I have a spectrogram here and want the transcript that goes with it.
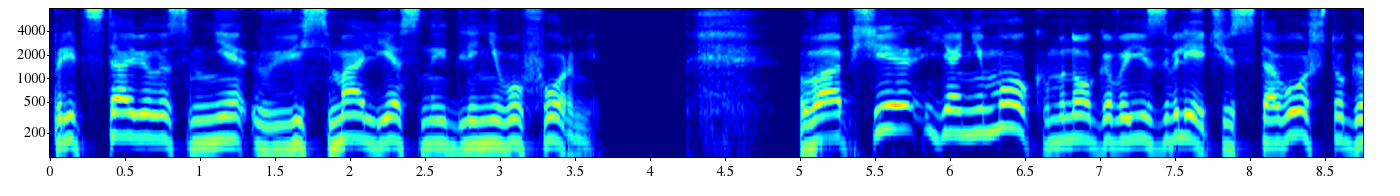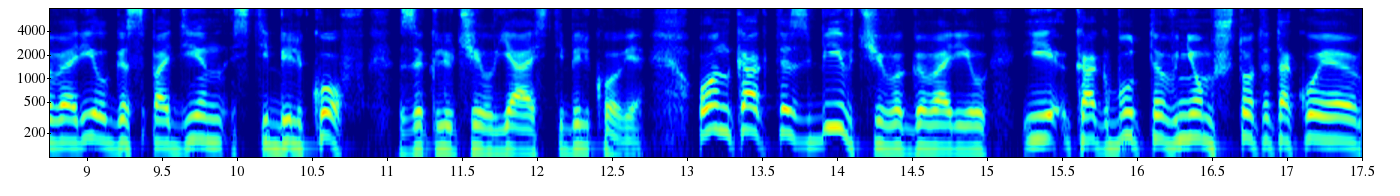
представилась мне в весьма лестной для него форме. Вообще, я не мог многого извлечь из того, что говорил господин Стебельков, заключил я о Стебелькове. Он как-то сбивчиво говорил, и как будто в нем что-то такое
